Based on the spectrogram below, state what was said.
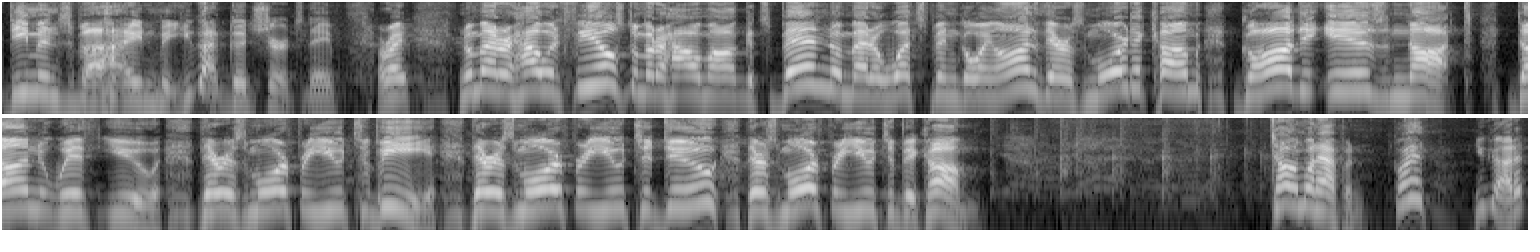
Demons behind me. You got good shirts, Dave. All right. No matter how it feels, no matter how long it's been, no matter what's been going on, there's more to come. God is not done with you. There is more for you to be. There is more for you to do. There's more for you to become. Tell them what happened. Go ahead. You got it.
